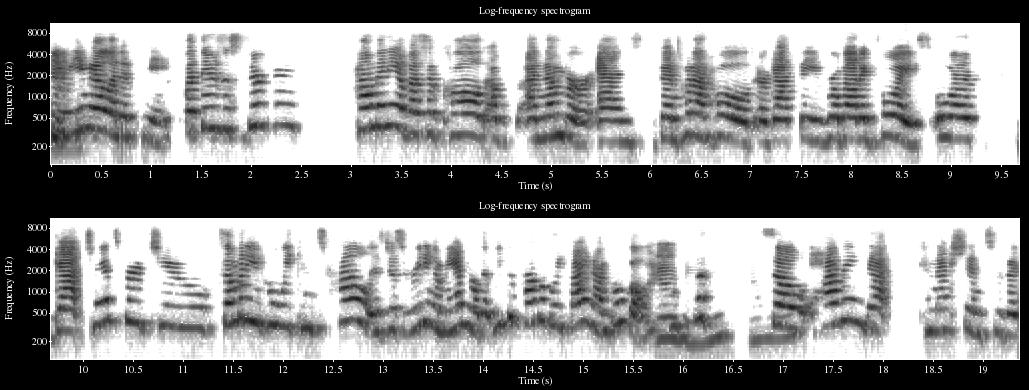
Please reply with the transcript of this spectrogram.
you email and it's me. But there's a certain how many of us have called a, a number and been put on hold or got the robotic voice or got transferred to somebody who we can tell is just reading a manual that we could probably find on Google. Mm-hmm. Mm-hmm. so having that connection to the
